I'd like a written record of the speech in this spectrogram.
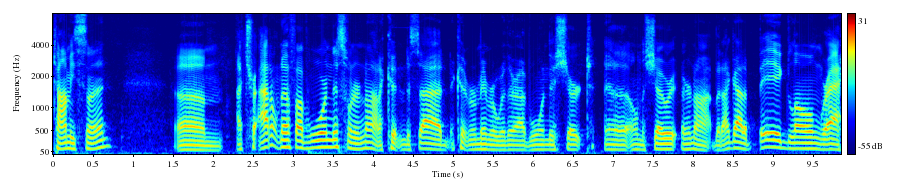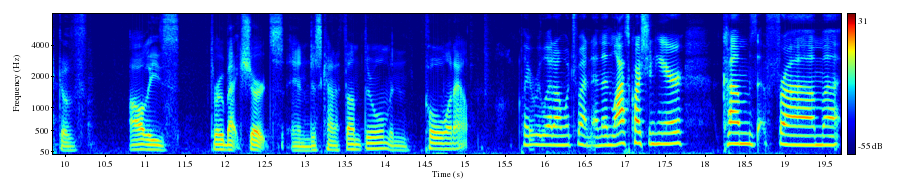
Tommy's son. Um, I try, I don't know if I've worn this one or not. I couldn't decide. I couldn't remember whether I'd worn this shirt uh, on the show or, or not. But I got a big long rack of all these throwback shirts and just kind of thumb through them and pull one out. Play roulette on which one. And then last question here comes from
